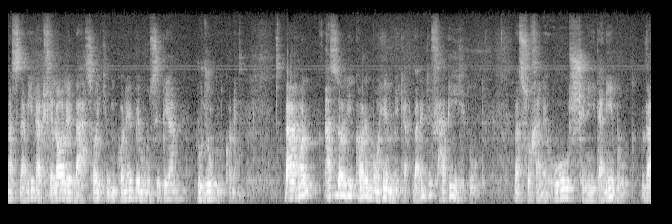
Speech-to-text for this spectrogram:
مصنوی در خلال بحث هایی که می‌کنه به موسیقی هم رجوع می‌کنه. به حال غزالی کار مهم می‌کرد. برای اینکه فقیه بود و سخن او شنیدنی بود و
